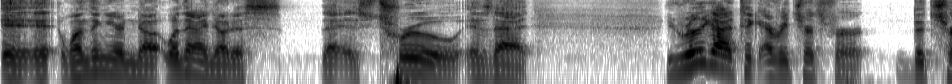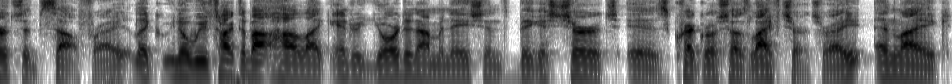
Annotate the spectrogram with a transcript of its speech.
it, it, one thing you're no, one thing I notice that is true is that you really got to take every church for the church itself, right? Like you know, we've talked about how like Andrew, your denomination's biggest church is Craig Groeschel's Life Church, right? And like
